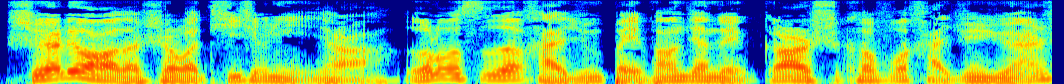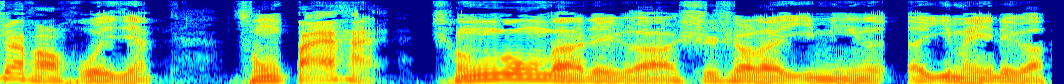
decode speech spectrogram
十月六号的时候，我提醒你一下啊，俄罗斯海军北方舰队戈尔什科夫海军元帅号护卫舰从白海成功的这个试射了一名呃一枚这个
